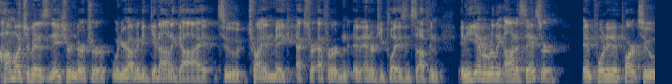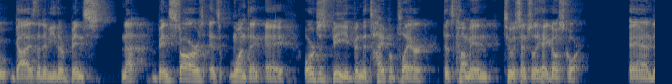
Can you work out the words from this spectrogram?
how much of it is nature and nurture when you're having to get on a guy to try and make extra effort and, and energy plays and stuff? And and he gave a really honest answer and pointed in part to guys that have either been not been stars. It's one thing, a or just b been the type of player that's come in to essentially, hey, go score. And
